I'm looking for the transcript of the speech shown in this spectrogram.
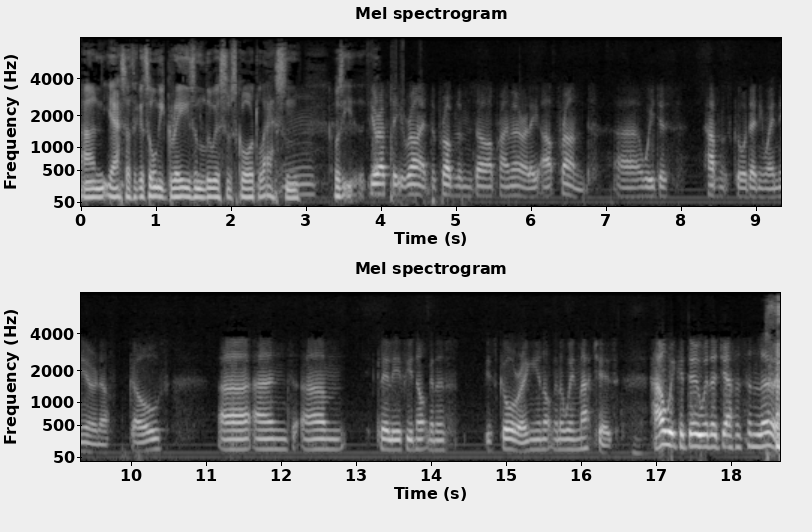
And yes, I think it's only Grays and Lewes have scored less. And was it, You're absolutely right. The problems are primarily up front. Uh, we just haven't scored anywhere near enough goals. Uh, and um, clearly, if you're not going to be scoring, you're not going to win matches. How we could do with a Jefferson Louis.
